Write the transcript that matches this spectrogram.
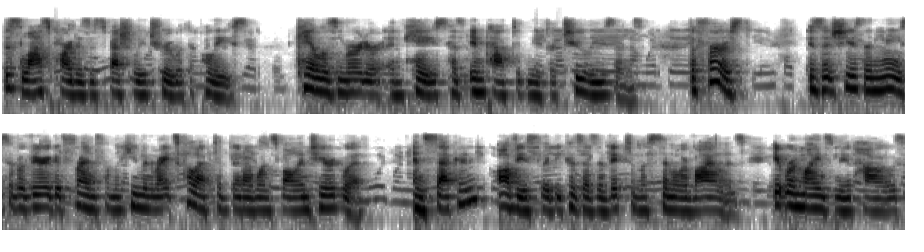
This last part is especially true with the police. Kayla's murder and case has impacted me for two reasons. The first is that she is the niece of a very good friend from a human rights collective that I once volunteered with. And second, obviously, because as a victim of similar violence, it reminds me of how I was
